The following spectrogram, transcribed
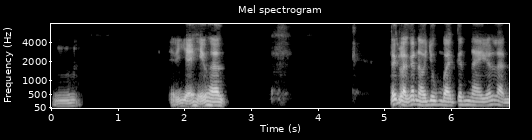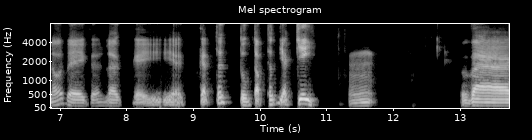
ừ. thì dễ hiểu hơn tức là cái nội dung bài kinh này đó là nói về là cái à, cách thức tu tập thức giác chi ừ. và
